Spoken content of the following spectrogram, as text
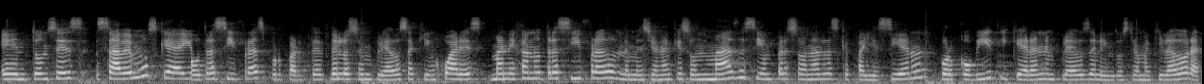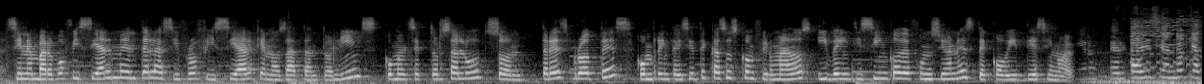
Entonces, sabemos que hay otras cifras por parte de los empleados aquí en Juárez. Manejan otra cifra donde mencionan que son más de 100 personas las que fallecieron por COVID y que eran empleados de la industria maquiladora. Sin embargo, oficialmente la cifra oficial que nos da tanto el IMSS como el sector salud son tres brotes con 37 casos confirmados y 25 defunciones de COVID-19. Él está diciendo que a,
